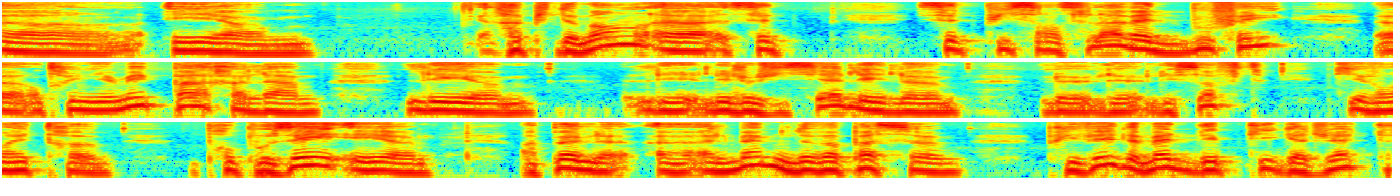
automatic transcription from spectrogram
Euh, et rapidement, cette cette puissance-là va être bouffée euh, entre guillemets par la, les, euh, les, logiciels et le, le, les softs qui vont être euh, proposés et Apple elle-même ne va pas se priver de mettre des petits gadgets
